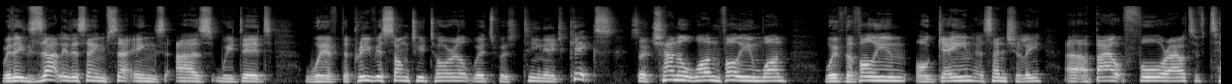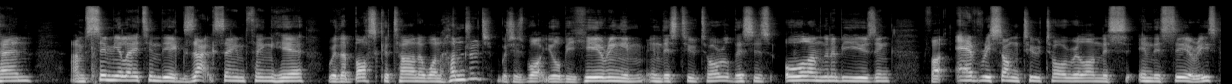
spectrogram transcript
with exactly the same settings as we did with the previous song tutorial, which was Teenage Kicks. So channel 1, volume 1, with the volume or gain essentially at about 4 out of 10. I'm simulating the exact same thing here with a Boss Katana 100, which is what you'll be hearing in, in this tutorial. This is all I'm going to be using for every song tutorial on this in this series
